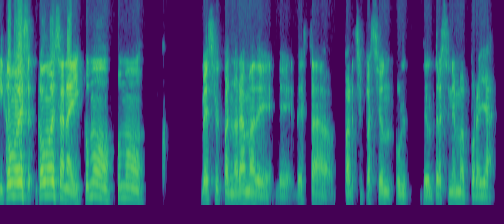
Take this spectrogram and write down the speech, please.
¿Y cómo ves, cómo ves Anaí? ¿Cómo, cómo ves el panorama de, de, de esta participación de Ultracinema por allá?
